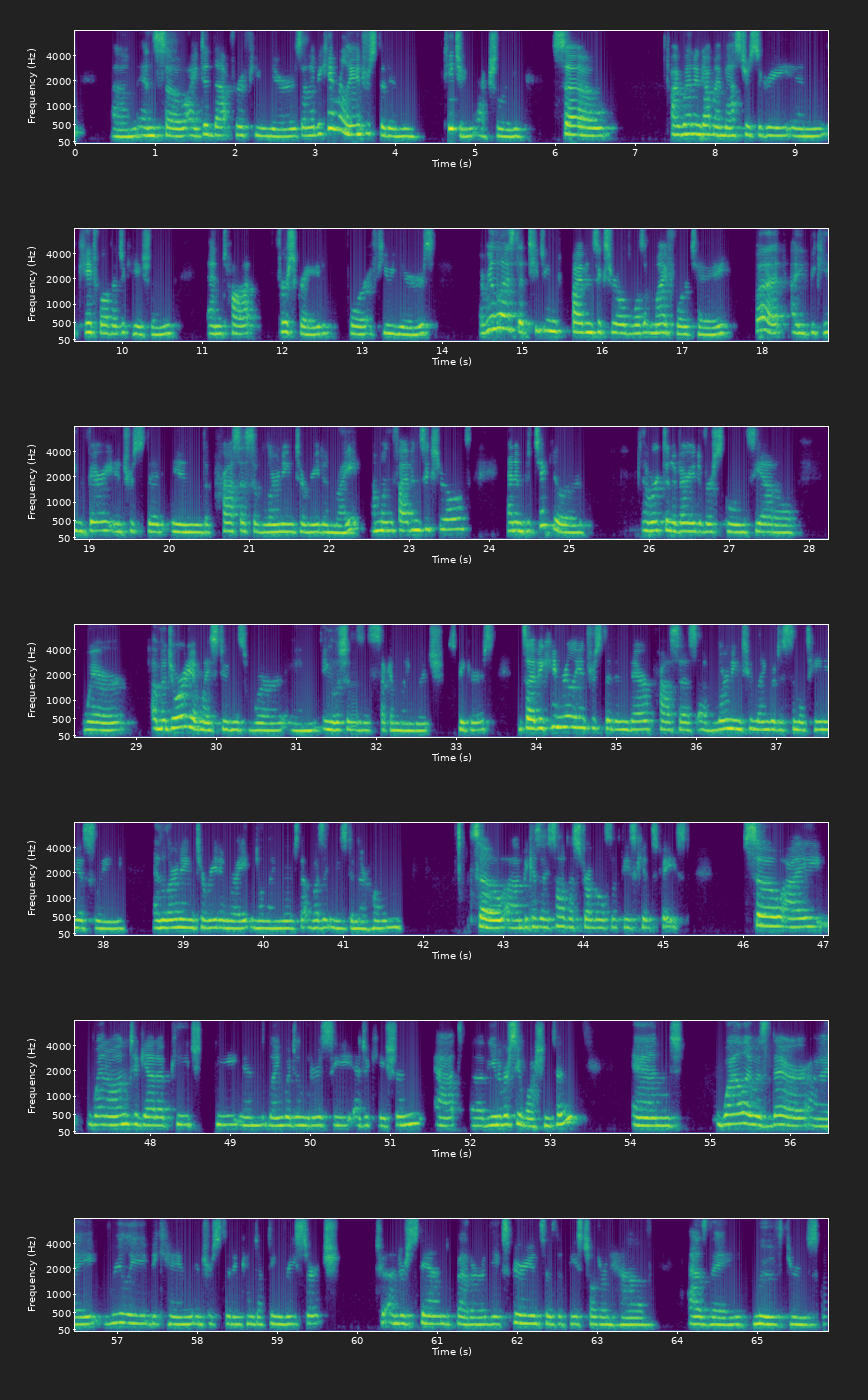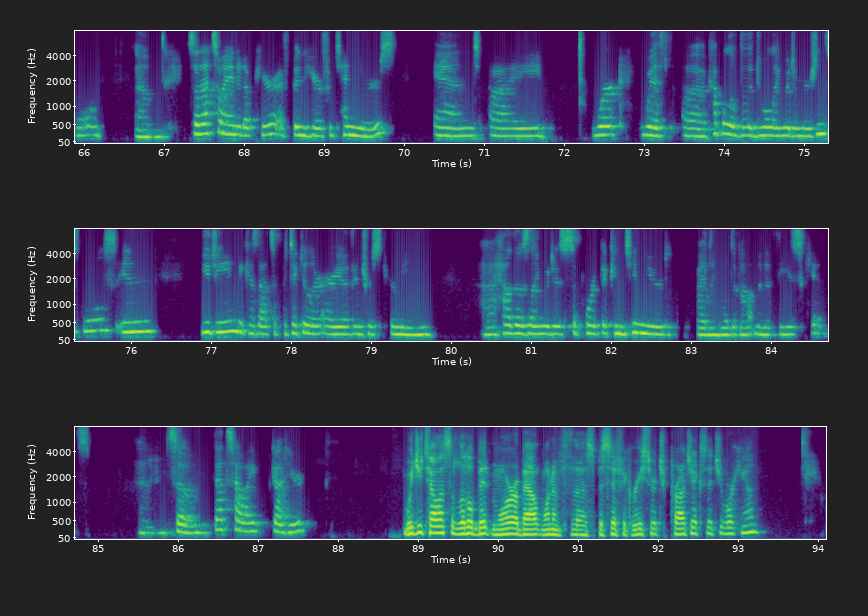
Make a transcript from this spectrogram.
Um, and so I did that for a few years and I became really interested in teaching actually. So I went and got my master's degree in K 12 education and taught first grade for a few years. I realized that teaching five and six year olds wasn't my forte, but I became very interested in the process of learning to read and write among five and six year olds and in particular, I worked in a very diverse school in Seattle where a majority of my students were um, English as a second language speakers. And so I became really interested in their process of learning two languages simultaneously and learning to read and write in a language that wasn't used in their home. So, um, because I saw the struggles that these kids faced. So I went on to get a PhD in language and literacy education at uh, the University of Washington. And while I was there, I really became interested in conducting research to understand better the experiences that these children have as they move through school. Um, so that's why I ended up here. I've been here for 10 years and I work with a couple of the dual language immersion schools in Eugene because that's a particular area of interest for me. Uh, how those languages support the continued bilingual development of these kids. Um, so that's how I got here. Would you tell us a little bit more about one of the specific research projects that you're working on?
